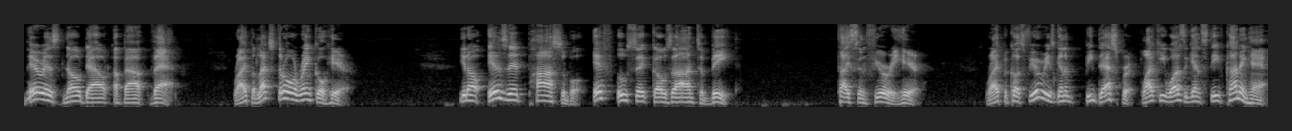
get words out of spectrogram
There is no doubt about that, right? But let's throw a wrinkle here. You know, is it possible if Usyk goes on to beat Tyson Fury here, right? Because Fury is going to be desperate, like he was against Steve Cunningham,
